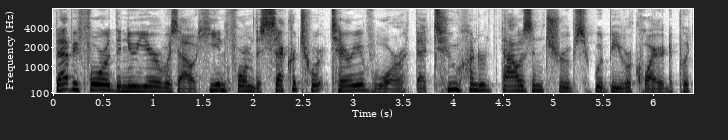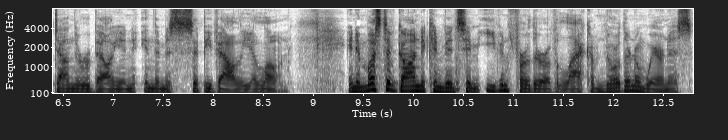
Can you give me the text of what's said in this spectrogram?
That before the new year was out, he informed the Secretary of War that 200,000 troops would be required to put down the rebellion in the Mississippi Valley alone. And it must have gone to convince him even further of a lack of Northern awareness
